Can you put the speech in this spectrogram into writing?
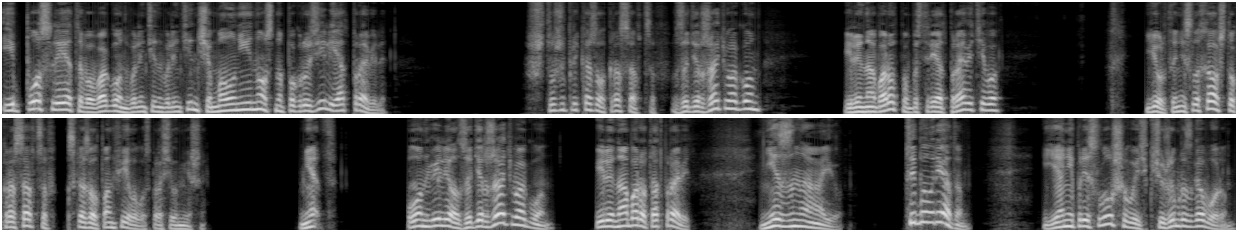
и после этого вагон Валентина Валентиновича молниеносно погрузили и отправили. — что же приказал Красавцев? Задержать вагон? Или, наоборот, побыстрее отправить его? — Юр, ты не слыхал, что Красавцев сказал Панфилову? — спросил Миша. — Нет. Он велел задержать вагон или, наоборот, отправить? — Не знаю. Ты был рядом. Я не прислушиваюсь к чужим разговорам.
